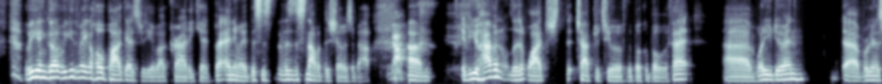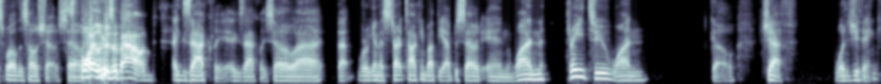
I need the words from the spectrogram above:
we can go. We can make a whole podcast video about Karate Kid. But anyway, this is this is not what the show is about. No. Um, if you haven't watched the chapter two of the Book of Boba Fett, uh, what are you doing? Uh, we're gonna spoil this whole show. So Spoilers abound. Exactly, exactly. So uh, that we're gonna start talking about the episode in one, three, two, one, go. Jeff, what did you think?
